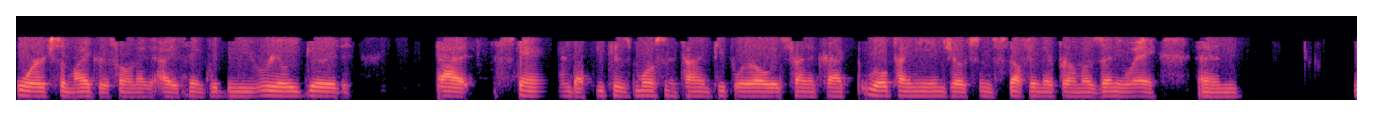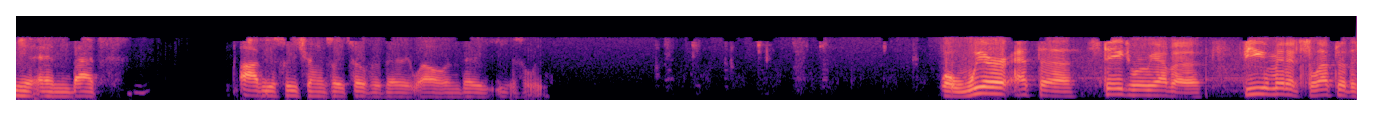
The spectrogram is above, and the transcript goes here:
works a microphone, I, I think would be really good at stand up because most of the time people are always trying to crack little tiny in jokes and stuff in their promos anyway. And and that's obviously translates over very well and very easily. Well, we're at the stage where we have a few minutes left of the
